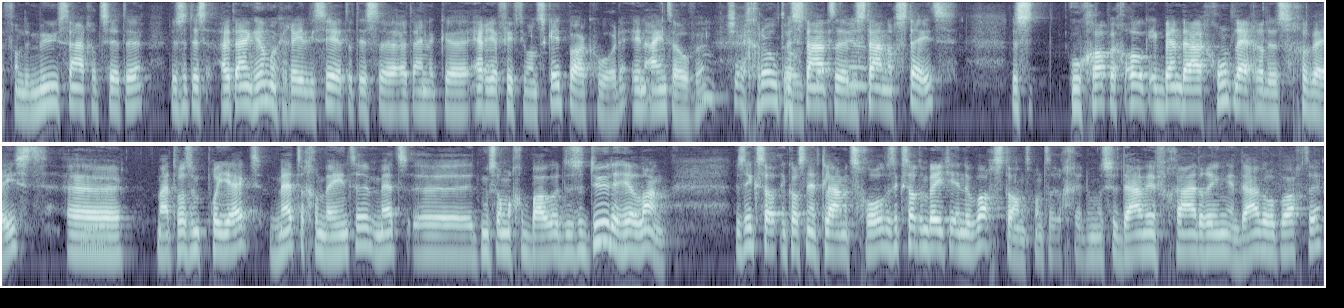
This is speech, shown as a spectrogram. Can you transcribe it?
van de MU zagen het zitten. Dus het is uiteindelijk helemaal gerealiseerd. Het is uiteindelijk Area 51 Skatepark geworden in Eindhoven. Dat is echt groot ook. Bestaat, bestaat nog steeds. Dus hoe grappig ook, ik ben daar grondlegger dus geweest. Uh, maar het was een project met de gemeente, met, uh, het moest allemaal gebouwen, dus het duurde heel lang. Dus ik, zat, ik was net klaar met school, dus ik zat een beetje in de wachtstand. Want uh, dan moesten daar weer een vergadering en daar weer op wachten.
